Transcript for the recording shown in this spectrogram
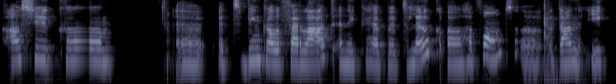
Als ik uh, uh, het winkel verlaat en ik heb het leuk gevonden, dan ik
